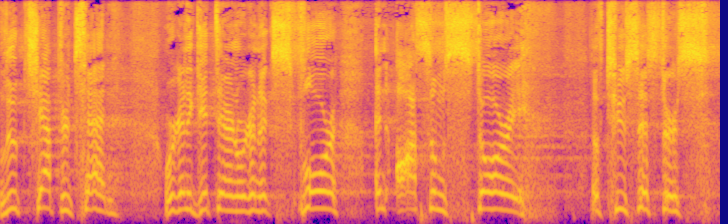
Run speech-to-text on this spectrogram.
Luke chapter 10, we're going to get there and we're going to explore an awesome story of two sisters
